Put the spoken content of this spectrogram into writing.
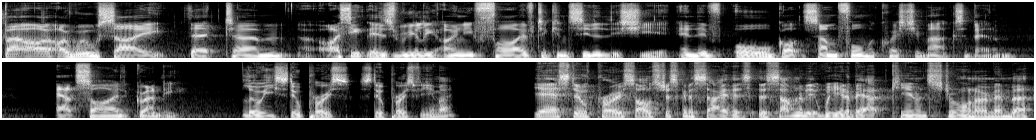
But I, I will say that um, I think there's really only five to consider this year, and they've all got some form of question marks about them outside Grundy. Louis, still Preuss? Still Preuss for you, mate? Yeah, still pro. So I was just going to say there's there's something a bit weird about Kieran Strachan. I remember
